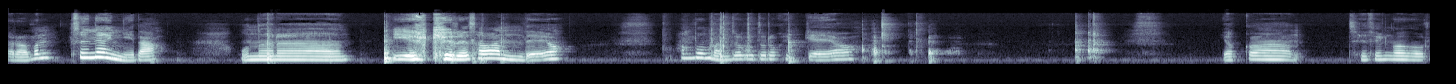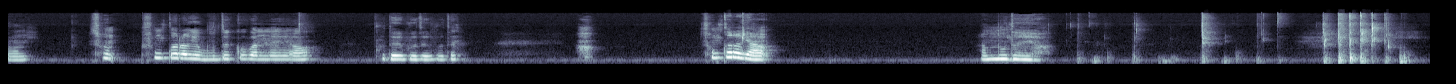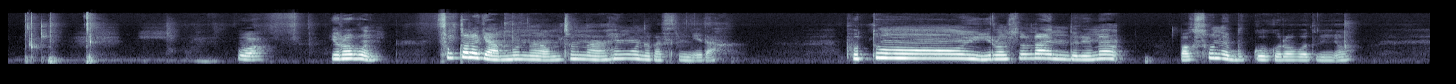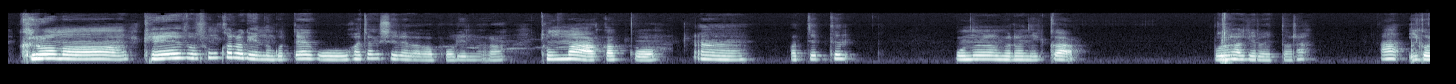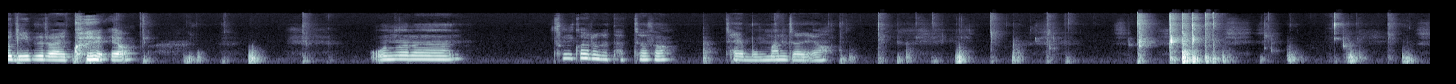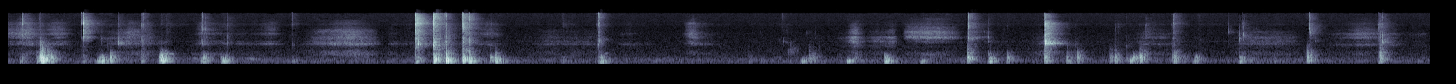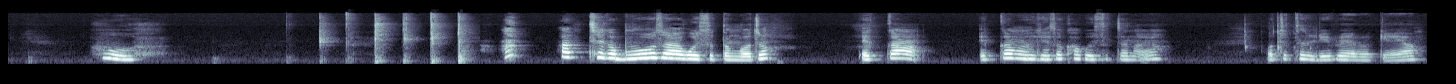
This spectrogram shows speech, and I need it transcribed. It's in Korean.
여러분, 스녀입니다. 오늘은 이 액기를 사왔는데요. 한번 만져보도록 할게요. 약간 제 생각으론 손, 손가락에 묻을 것 같네요. 부들부들부들. 헉! 손가락이 안, 안 묻어요. 우와. 여러분, 손가락이 안 묻는 엄청난 행운을 받습니다. 보통 이런 슬라임들이면 막 손에 묻고 그러거든요. 그러면 계속 손가락에 있는 거 떼고 화장실에다가 버리느라 돈만 아깝고. 응. 어쨌든 오늘은 그러니까 뭘 하기로 했더라? 아, 이거 리뷰를 할 거예요. 오늘은 손가락을 다쳐서 잘 못 만져요. 후. 아, 제가 무엇을 하고 있었던 거죠? 액감, 액감을 계속 하고 있었잖아요. 어쨌든 리뷰해 볼게요.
